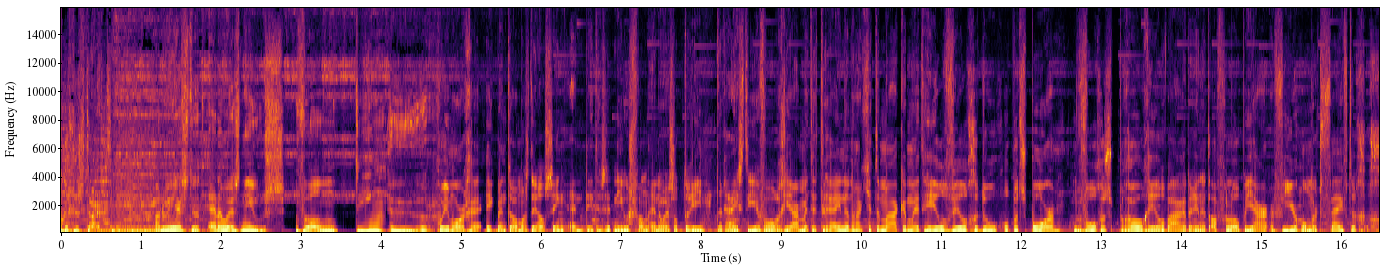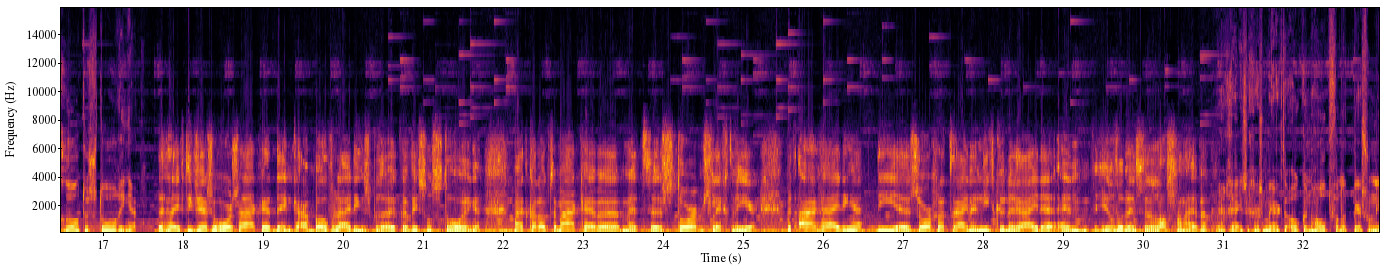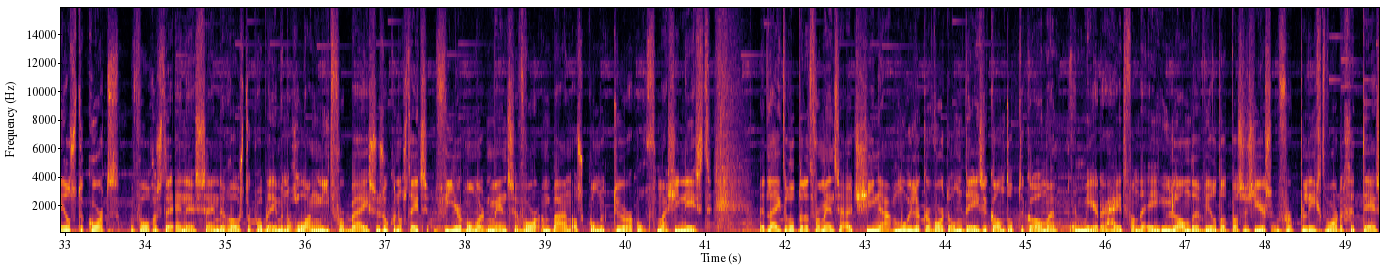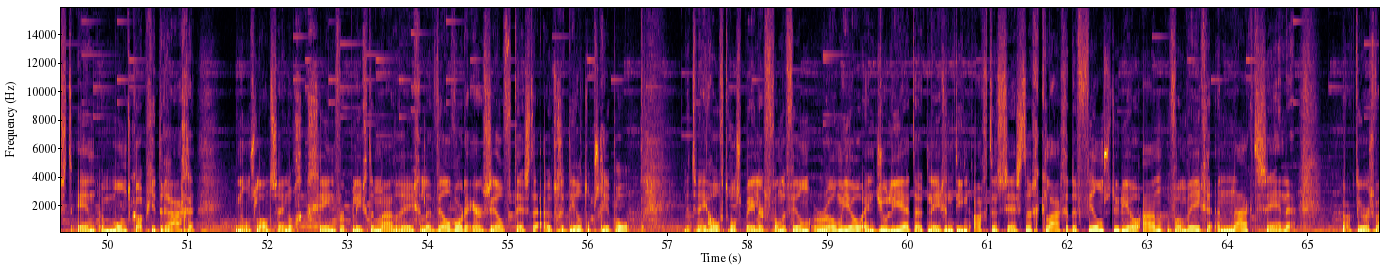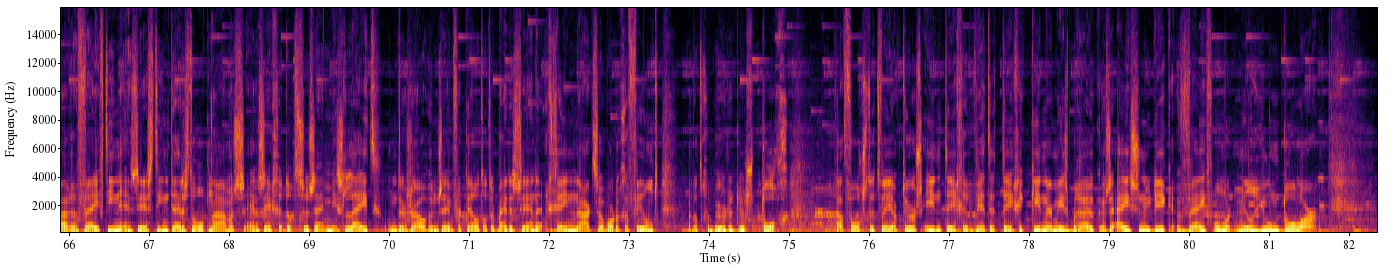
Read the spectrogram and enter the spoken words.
spoedige start. Maar nu eerst het NOS Nieuws van 10 uur. Goedemorgen, ik ben Thomas Delsing en dit is het nieuws van NOS op 3. Reisde je vorig jaar met de trein, dan had je te maken met heel veel gedoe op het spoor. Volgens ProRail waren er in het afgelopen jaar 450 grote storingen. Dat heeft diverse oorzaken. Denk aan bovenleidingsbreuken, wisselstoringen. Maar het kan ook te maken hebben met eh, storm, slecht weer. Met aanrijdingen die eh, zorgen dat treinen niet kunnen rijden en heel veel mensen er last van hebben. Reizigers merkten ook een hoop van het personeelstekort. Volgens de NS zijn de roosterproblemen nog lang niet voorbij. Ze zoeken nog steeds 400 mensen voor een baan als conducteur of machinist. Het lijkt erop dat het voor mensen uit China moeilijker wordt om deze kant op te komen. Een meerderheid van de EU-landen wil dat passagiers verplicht worden getest en een mondkapje dragen. In ons land zijn nog geen verplichte maatregelen. Wel worden er zelf testen uitgedeeld op Schiphol. De twee hoofdrolspelers van de film Romeo en Juliet uit 1968... klagen de filmstudio aan vanwege een naaktscène. De acteurs waren 15 en 16 tijdens de opnames en zeggen dat ze zijn misleid. Er zou hun zijn verteld dat er bij de scène geen naakt zou worden gefilmd, maar dat gebeurde dus toch. Gaat volgens de twee acteurs in tegen wetten tegen kindermisbruik en ze eisen nu dik 500 miljoen dollar.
